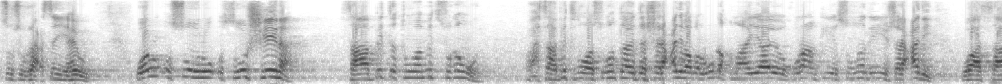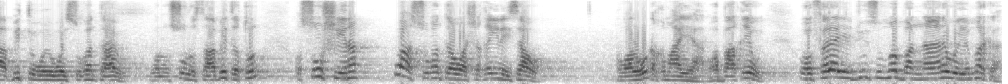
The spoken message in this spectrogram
usuushuu raacsan yahay wey walusuulu usuushiina haabitatun waa mid sugan wey waa haabitatun waa sugan tahay de shareecadii baaba lagu dhaqmaayaayo qur'aankii iyo sunnadii iyo shareecadii waa haabita wey way sugan tahay. Walusuulu haabitatun usuushiina waa sugan tahay waa shaqaynaysaa waa lagu dhaqmahayaa waa baaqiya wey oo falaa yajuusu ma banaano weeye marka.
